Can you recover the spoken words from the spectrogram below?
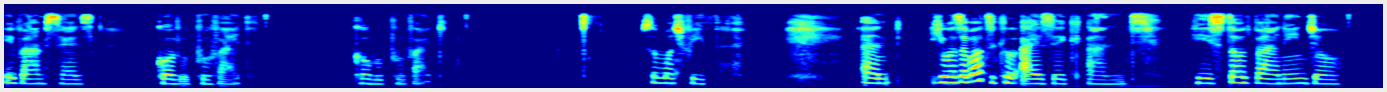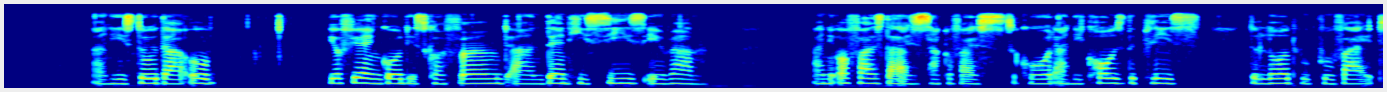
Abraham says, God will provide. God will provide. So much faith. And he was about to kill Isaac, and he's stopped by an angel, and he's told that, Oh, your fear in God is confirmed. And then he sees a ram, and he offers that as a sacrifice to God, and he calls the place the Lord will provide.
